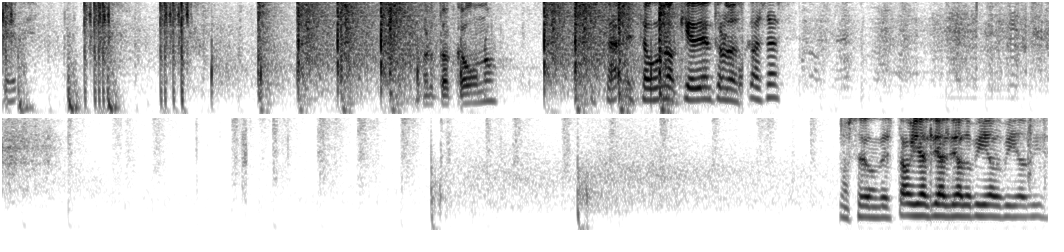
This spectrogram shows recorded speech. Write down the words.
Vete. Acá uno. Está, está uno aquí adentro en las casas. No sé dónde está. Ya, ya, ya lo vi, ya lo vi, ya lo vi.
